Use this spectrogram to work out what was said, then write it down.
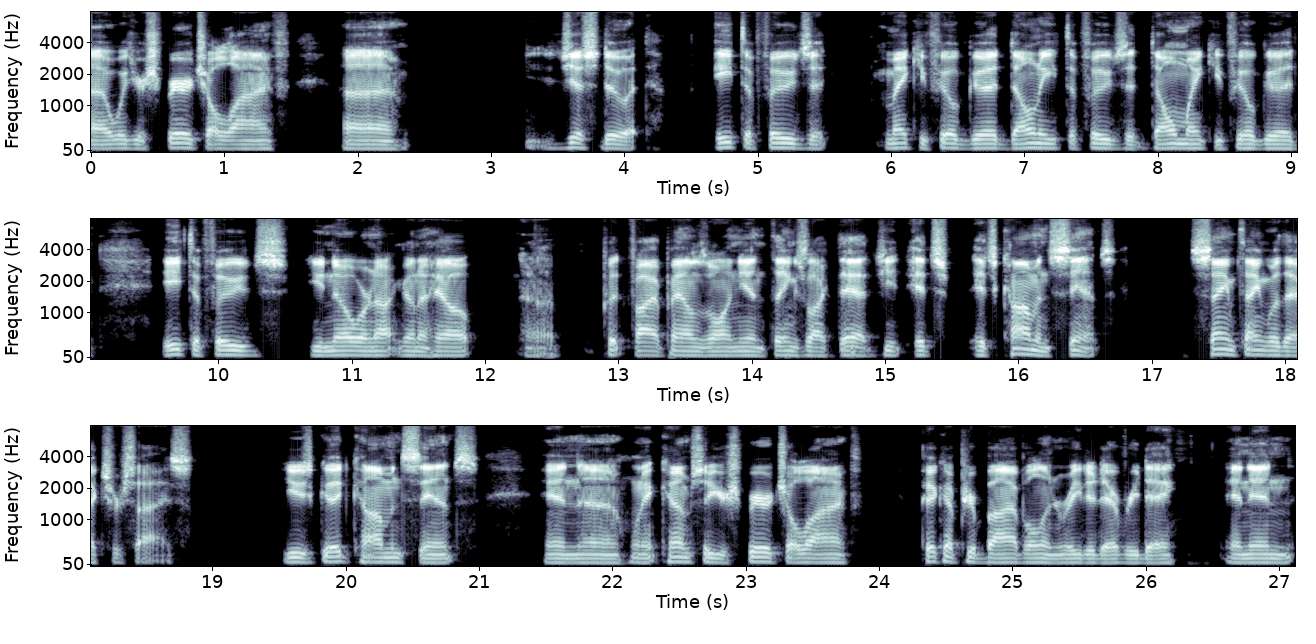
uh, with your spiritual life, uh, just do it. Eat the foods that make you feel good. Don't eat the foods that don't make you feel good. Eat the foods you know are not going to help. Uh, put five pounds on you and things like that. It's it's common sense. Same thing with exercise. Use good common sense and uh, when it comes to your spiritual life, pick up your Bible and read it every day and then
